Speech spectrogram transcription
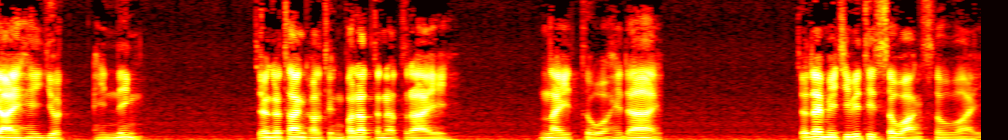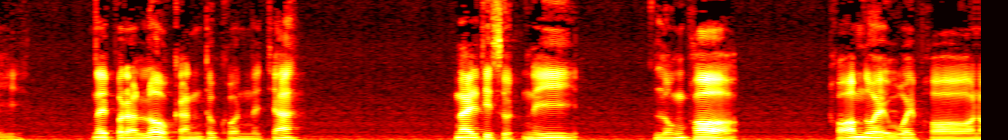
ใจให้หยุดให้นิ่ง จนกระทั่งเข้าถึงพระรัตนตรัยในตัวให้ได้ จะได้มีชีวิตที่สว่างสวัย ในประโลกกันทุกคนนะจ๊ะ ในที่สุดนี้ หลวงพ่อ ขออำนวยอวยพร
